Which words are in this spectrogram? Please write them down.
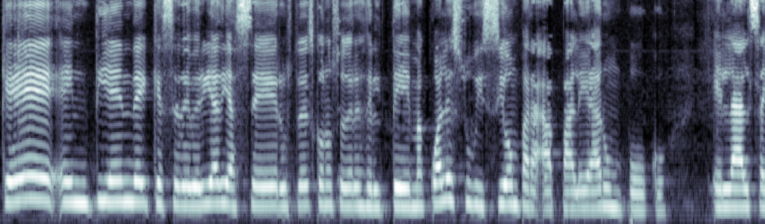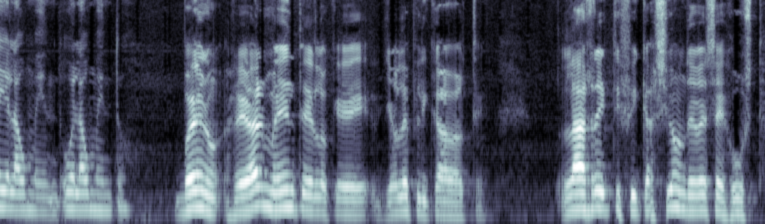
¿Qué entiende que se debería de hacer? Ustedes conocedores del tema, ¿cuál es su visión para apalear un poco el alza y el aumento o el aumento? Bueno, realmente lo que yo le explicaba a usted, la rectificación debe ser justa.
